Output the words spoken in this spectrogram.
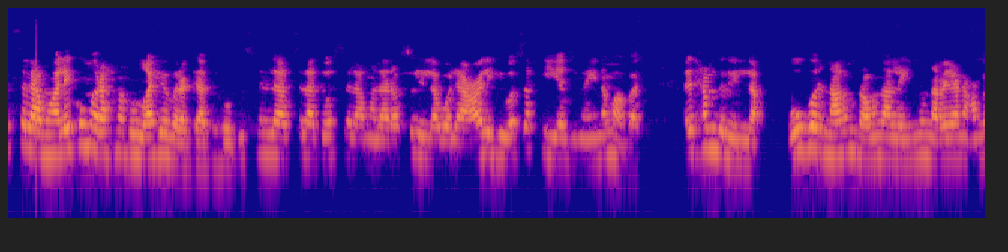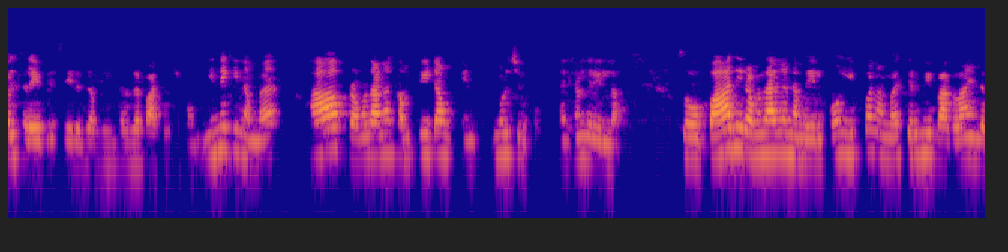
அஸ்லாம் வலைக்கம் வரமத்துல்லாஹி வபரகாத்து பிஸ்மில்லா அஸ்லாத்து வசலாம் அலா ரசூலில்லா வல ஆலிஹி வசஃபி அஜ்மைன் அமாபாத் அல்ஹம்துலில்லா ஒவ்வொரு நாளும் ரமதான்ல இன்னும் நிறையான அமல்களை எப்படி செய்யறது அப்படின்றத பார்த்துட்டு இன்னைக்கு நம்ம ஹாஃப் ரமதான கம்ப்ளீட்டா முடிச்சிருக்கோம். அல்ஹம்துலில்லா ஸோ பாதி ரமதான்ல நம்ம இருக்கோம். இப்போ நம்ம திரும்பி பார்க்கலாம். இந்த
